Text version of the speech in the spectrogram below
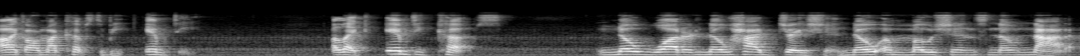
I like all my cups to be empty. I like empty cups no water, no hydration, no emotions, no nada.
